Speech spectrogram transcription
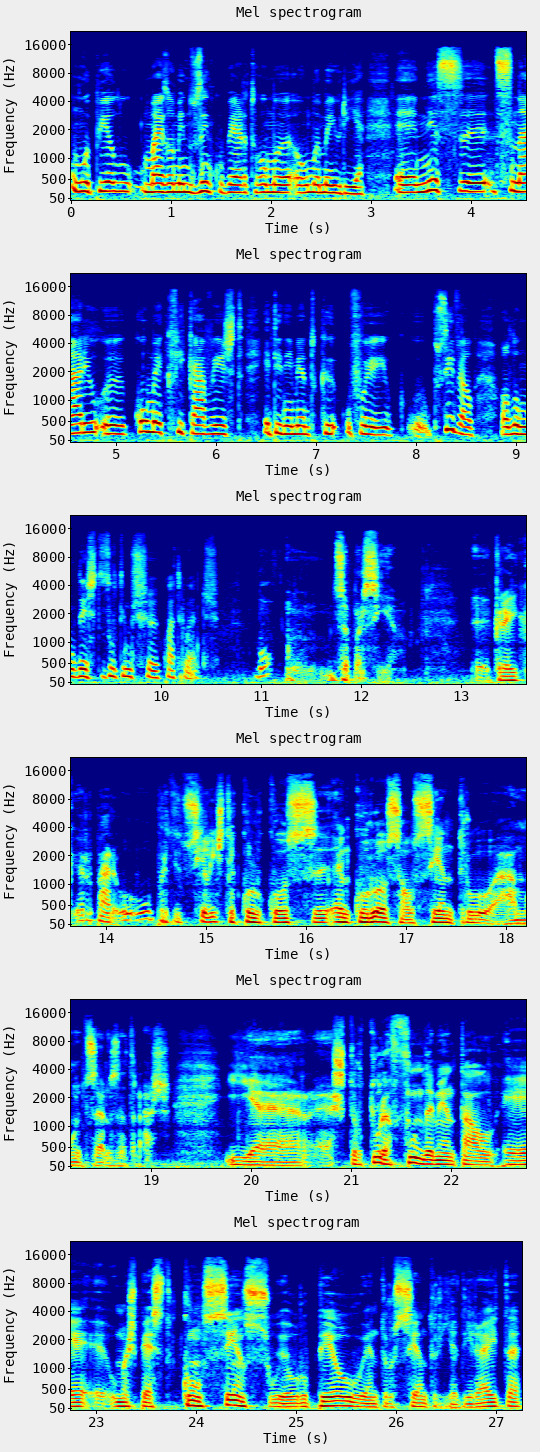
um apelo mais ou menos encoberto a uma, a uma maioria. nesse cenário, como é que ficava este entendimento que foi possível ao longo destes últimos quatro anos? Bom, desaparecia. Eh, creio que, repare, o Partido Socialista colocou-se, ancorou-se ao centro há muitos anos atrás. E a, a, estrutura fundamental é uma espécie de consenso europeu entre o centro e a direita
